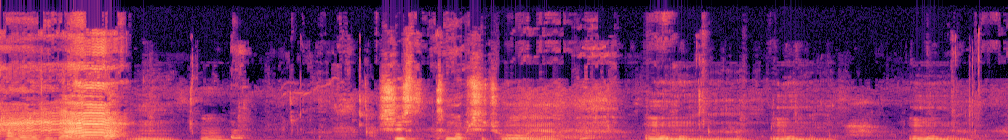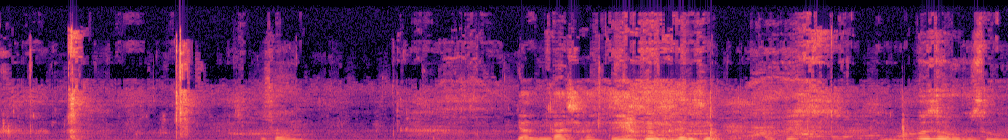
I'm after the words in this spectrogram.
다. 다 먹어도 달라는 거야? 음. 응. 시스템 없이 줘 그냥. 어머머머머머. 어머머머. 어머머머. 무서워. 연가시 같아, 연가시. 무서워, 무서워.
